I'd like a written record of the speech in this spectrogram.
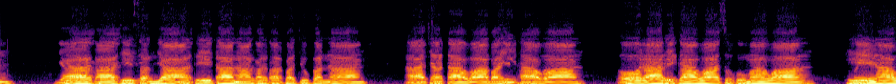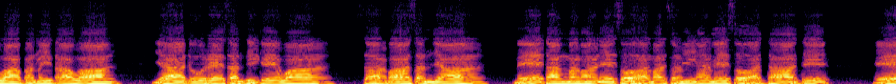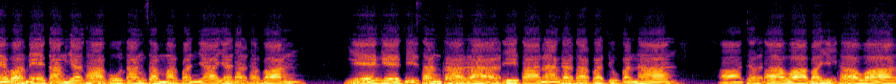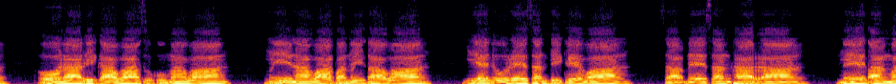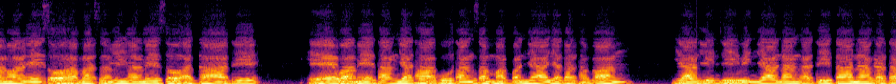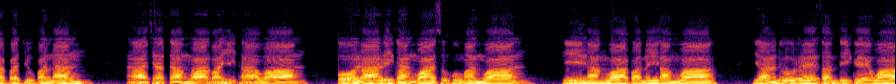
ยากาจิสัญญา อะตีตานาคะตะปัจจุปปันนาอัชฌัตตาวา พะหิทธาวาโอฬาริกาวาสุขุมาวา หีนาวา ปะณีตาวายา ทูเรสันติเกวาสัพพาสัญญา เนตังมะมะเนโสหะมัสมินะ เมโสอัตตาติเอวะเมตังยะธาภูตังสัมมปัญญายดัตถบัง เยเกจิสังขาราติตานาคตาปัจจุปนาอาจตาวาบหิทาวา โอราริกาวาสุขุมาวาหีนาวาปณิตาวาเยดูเรสันติเกวาสัพเบสังขาราเนตังมะมะเนโสหะมัสมินะ เมโสอัตตาติเอวะเมตังยะถาภูตังสัมมัปปัญญายะ ทัฏฐัพพังยังกิญจิวิญญาณัง อะตีตานาคะตะปัจจุปปันนัง อัชฌัตตังวา พะหิทธาวาโอฬาริกังวาสุขุมังวา หีนังวา ปะณีตังวายันทูเรสันติเกวา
